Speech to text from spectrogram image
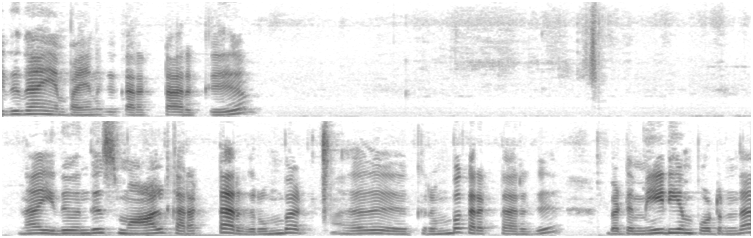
இதுதான் என் பையனுக்கு கரெக்டாக இருக்குது நான் இது வந்து ஸ்மால் கரெக்டாக இருக்குது ரொம்ப அதாவது ரொம்ப கரெக்டாக இருக்குது பட் மீடியம் போட்டிருந்தா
